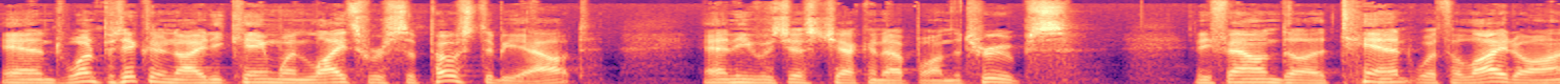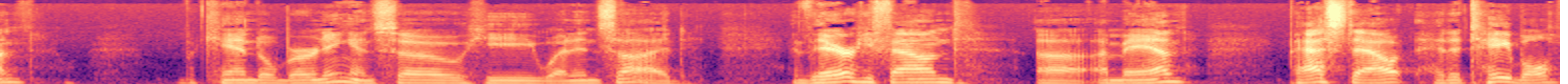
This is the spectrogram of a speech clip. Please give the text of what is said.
And one particular night, he came when lights were supposed to be out, and he was just checking up on the troops. And he found a tent with a light on, a candle burning, and so he went inside. And there he found uh, a man passed out at a table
